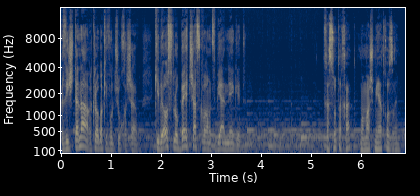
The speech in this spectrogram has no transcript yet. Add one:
וזה השתנה, רק לא בכיוון שהוא חשב. כי באוסלו ב' ש"ס כבר מצביעה נגד. חסות אחת, ממש מיד חוזרים.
